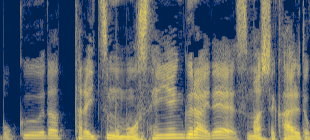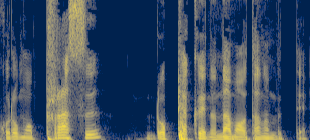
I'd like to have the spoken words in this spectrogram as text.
僕だったらいつももう1000円ぐらいで済まして帰るところも、プラス600円の生を頼むって。いや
